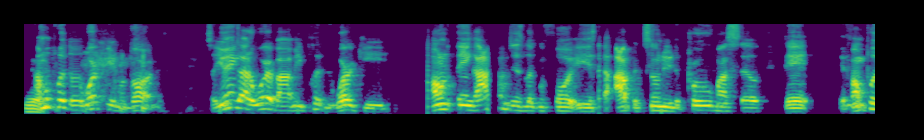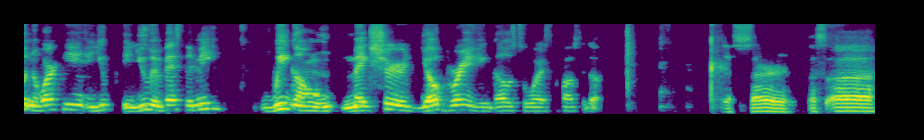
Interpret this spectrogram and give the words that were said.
Yeah. I'm gonna put the work in regardless. So you ain't gotta worry about me putting the work in. Only thing I'm just looking for is the opportunity to prove myself that if I'm putting the work in and you and you invest in me, we gonna make sure your brain goes to where it's supposed to go. Yes, sir. That's uh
